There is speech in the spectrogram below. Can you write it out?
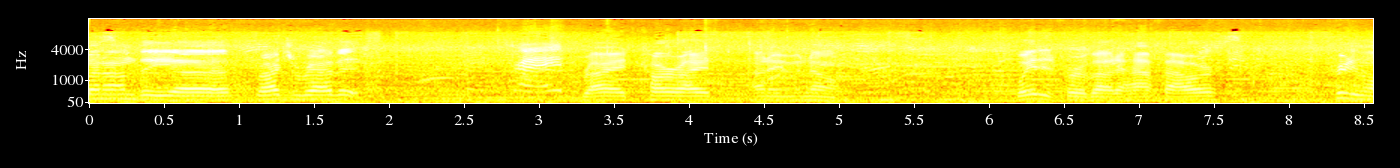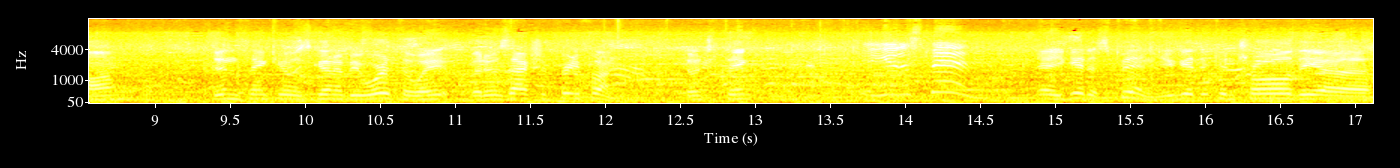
Went on the uh, Roger Rabbit Ride. ride, car ride. I don't even know. Waited for about a half hour. Pretty long. Didn't think it was gonna be worth the wait, but it was actually pretty fun. Don't you think? You get a spin. Yeah, you get a spin. You get to control the, uh,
